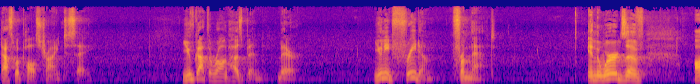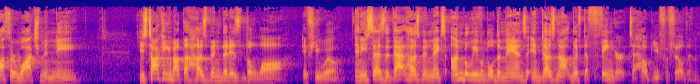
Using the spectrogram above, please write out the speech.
That's what Paul's trying to say. You've got the wrong husband there. You need freedom from that. In the words of author Watchman Nee, he's talking about the husband that is the law, if you will. And he says that that husband makes unbelievable demands and does not lift a finger to help you fulfill them.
